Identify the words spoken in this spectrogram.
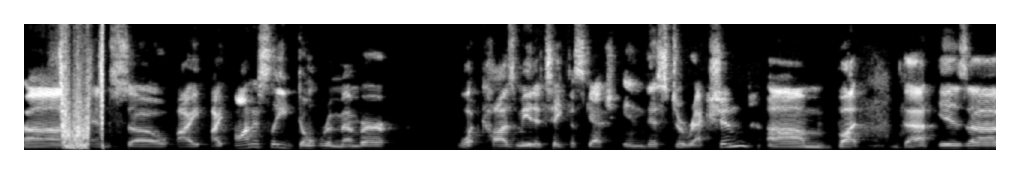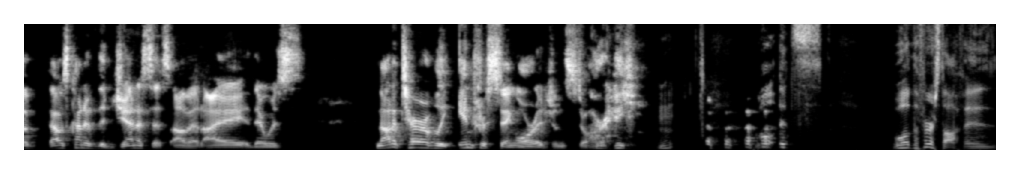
Um, and so I, I honestly don't remember what caused me to take the sketch in this direction. Um, but that is uh, that was kind of the genesis of it. I there was not a terribly interesting origin story. Mm. well, it's well. The first off is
